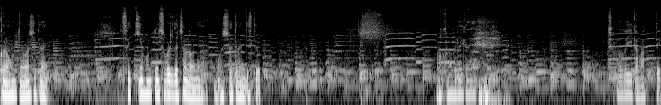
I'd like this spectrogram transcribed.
これ本当に申し訳ない。最近本当にサボりがちなのはね申し訳ないんですけど。まあこのぐらいがね。ちょうどいいかなって。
